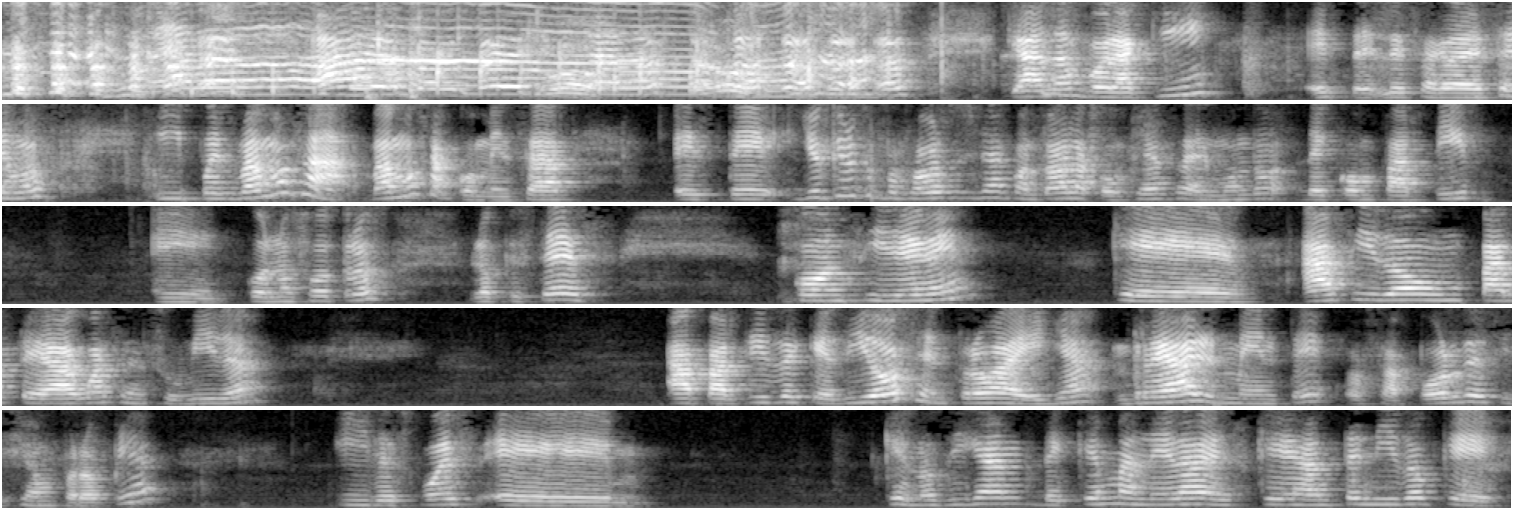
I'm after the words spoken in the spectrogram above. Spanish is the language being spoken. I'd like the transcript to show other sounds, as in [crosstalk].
los productores invitados! que andan por aquí. Este, les agradecemos. Y pues vamos a, vamos a comenzar. Este, yo quiero que por favor se sientan con toda la confianza del mundo de compartir eh, con nosotros lo que ustedes consideren que ha sido un parteaguas en su vida a partir de que Dios entró a ella realmente, o sea, por decisión propia, y después eh, que nos digan de qué manera es que han tenido que,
